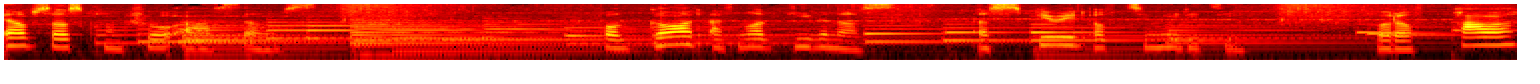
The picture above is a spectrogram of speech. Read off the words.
helps us control ourselves. For God has not given us a spirit of timidity, but of power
